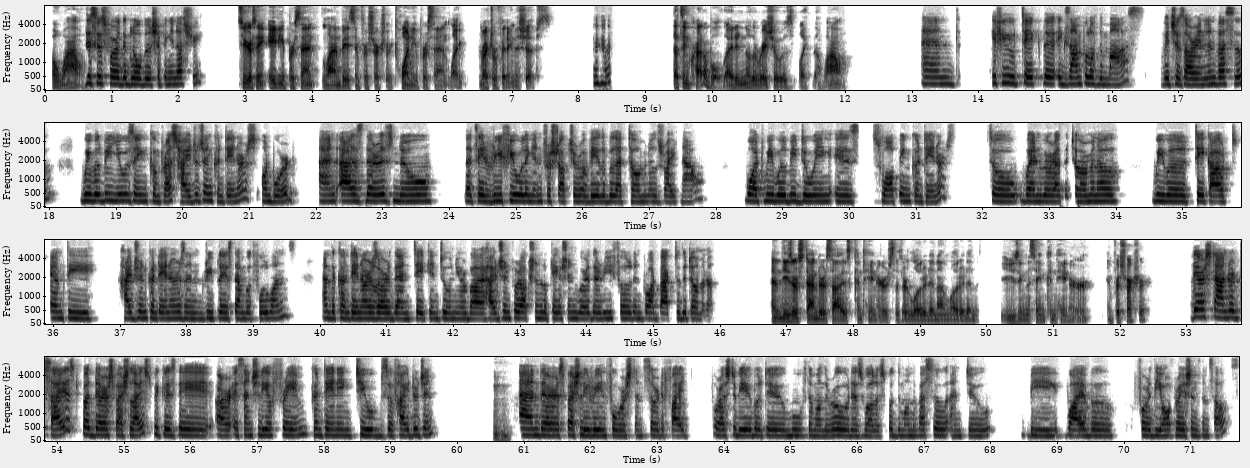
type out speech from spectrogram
Oh, wow. This is for the global shipping industry. So you're saying 80% land based infrastructure, 20% like retrofitting the ships? Mm-hmm. That's incredible. I didn't know the ratio was like that. Wow. And if you take the example of the Maas, which is our inland vessel, we will be using compressed hydrogen containers on board. And as there is no, let's say, refueling infrastructure available at terminals right now, what we will be doing is swapping containers. So when we're at the terminal, we will take out empty hydrogen containers and replace them with full ones. And the containers are then taken to a nearby hydrogen production location where they're refilled and brought back to the terminal. And these are standard size containers that are loaded and unloaded and using the same container infrastructure? They're standard sized, but they're specialized because they are essentially a frame containing tubes of hydrogen. Mm-hmm. And they're specially reinforced and certified for us to be able to move them on the road as well as put them on the vessel and to be viable for the operations themselves.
